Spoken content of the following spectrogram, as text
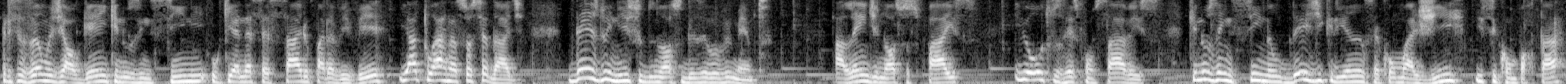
Precisamos de alguém que nos ensine o que é necessário para viver e atuar na sociedade, desde o início do nosso desenvolvimento. Além de nossos pais e outros responsáveis que nos ensinam desde criança como agir e se comportar,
